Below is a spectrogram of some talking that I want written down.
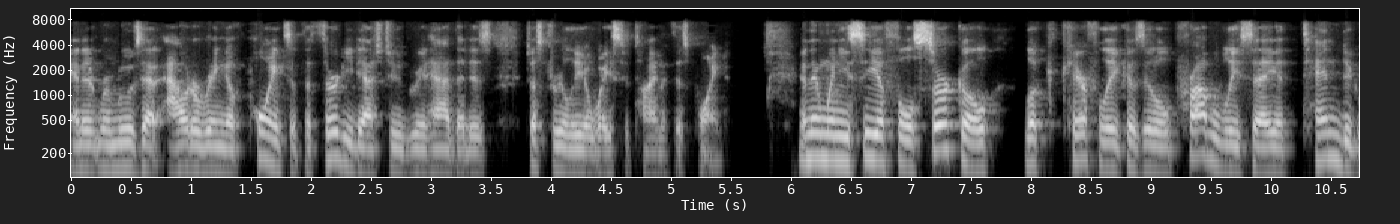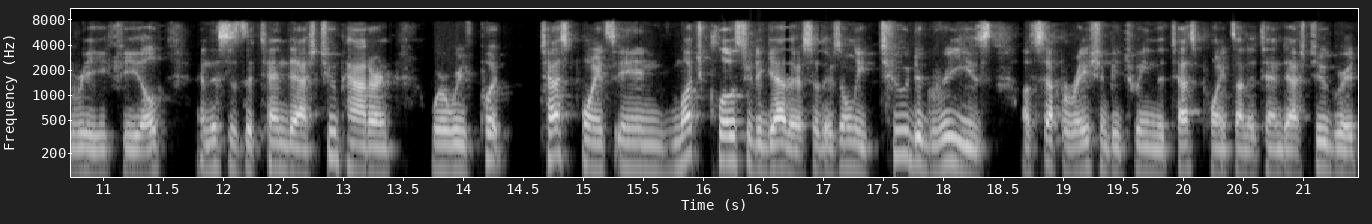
And it removes that outer ring of points that the 30-2 grid had that is just really a waste of time at this point. And then when you see a full circle, look carefully because it'll probably say a 10 degree field. And this is the 10-2 pattern where we've put test points in much closer together. So there's only two degrees of separation between the test points on a 10-2 grid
